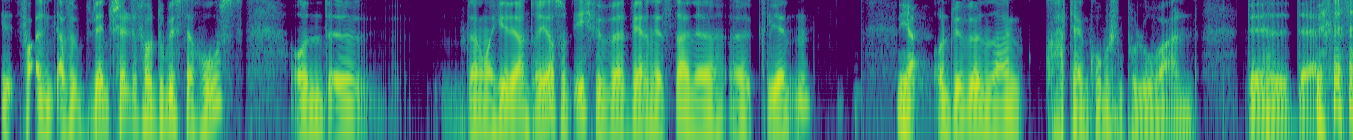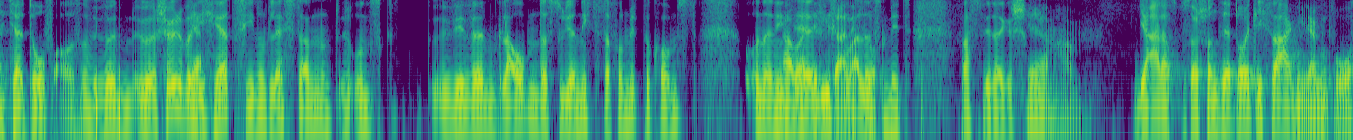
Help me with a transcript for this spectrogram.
äh, vor allen Dingen, also wenn stell dir vor, du bist der Host und äh, sagen wir mal hier der Andreas und ich, wir wären jetzt deine äh, Klienten. Ja. Und wir würden sagen, hat der einen komischen Pullover an der, der, sieht ja doof aus. Und wir würden über, schön über ja. dich herziehen und lästern und uns, wir würden glauben, dass du ja nichts davon mitbekommst. Und dann hinterher liest du alles so. mit, was wir da geschrieben ja. haben. Ja, das muss er schon sehr deutlich sagen irgendwo,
